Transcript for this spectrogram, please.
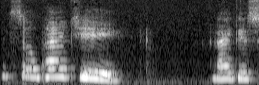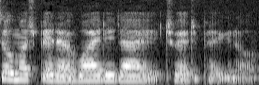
It's so patchy. I like this so much better. Why did I try to pack it out?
